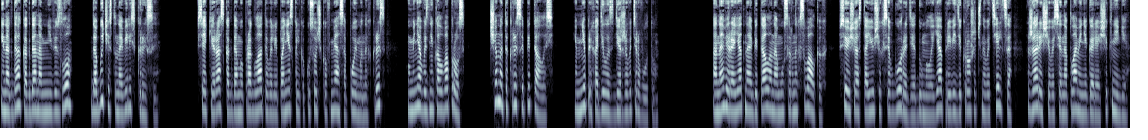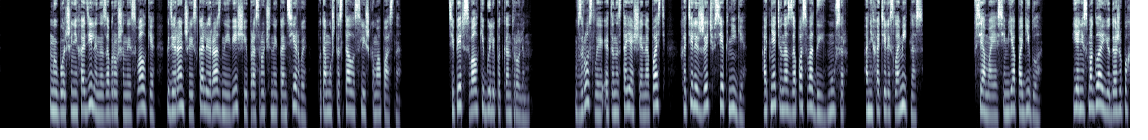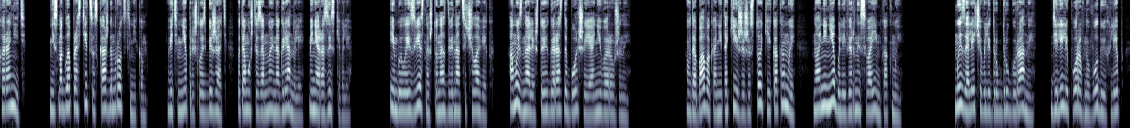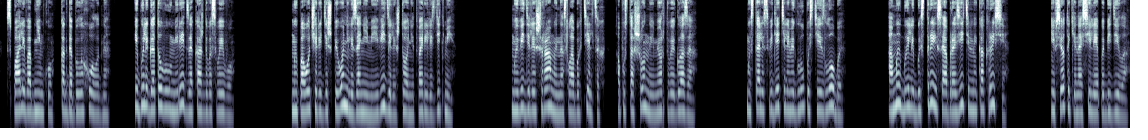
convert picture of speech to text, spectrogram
Иногда, когда нам не везло, добычей становились крысы. Всякий раз, когда мы проглатывали по несколько кусочков мяса пойманных крыс, у меня возникал вопрос, чем эта крыса питалась, и мне приходилось сдерживать рвоту. Она, вероятно, обитала на мусорных свалках, все еще остающихся в городе, думала я при виде крошечного тельца, жарящегося на пламени горящей книги. Мы больше не ходили на заброшенные свалки, где раньше искали разные вещи и просроченные консервы, потому что стало слишком опасно. Теперь свалки были под контролем. Взрослые — это настоящая напасть, хотели сжечь все книги, отнять у нас запас воды, мусор. Они хотели сломить нас. Вся моя семья погибла. Я не смогла ее даже похоронить, не смогла проститься с каждым родственником, ведь мне пришлось бежать, потому что за мной нагрянули, меня разыскивали. Им было известно, что нас 12 человек, а мы знали, что их гораздо больше, и они вооружены. Вдобавок, они такие же жестокие, как и мы, но они не были верны своим, как мы. Мы залечивали друг другу раны, делили поровну воду и хлеб, спали в обнимку, когда было холодно, и были готовы умереть за каждого своего. Мы по очереди шпионили за ними и видели, что они творили с детьми. Мы видели шрамы на слабых тельцах, опустошенные мертвые глаза. Мы стали свидетелями глупости и злобы. А мы были быстрые и сообразительны, как рыси. И все таки насилие победило.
